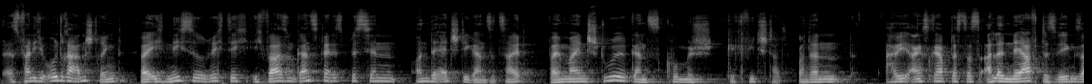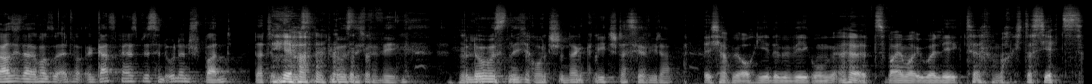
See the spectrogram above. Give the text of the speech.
Das fand ich ultra anstrengend, weil ich nicht so richtig, ich war so ein ganz kleines bisschen on the edge die ganze Zeit, weil mein Stuhl ganz komisch gequietscht hat. Und dann habe ich Angst gehabt, dass das alle nervt. Deswegen saß ich da immer so etwas, ein ganz kleines bisschen unentspannt. Dachte, Ja. bloß, bloß nicht bewegen. Bloß nicht rutschen, dann quietscht das hier wieder. Ich habe mir auch jede Bewegung äh, zweimal überlegt. Mache ich das jetzt?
